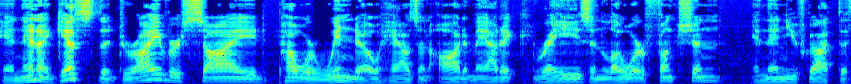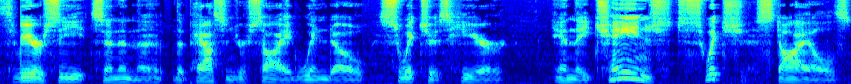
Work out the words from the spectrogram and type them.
And then I guess the driver's side power window has an automatic raise and lower function. And then you've got the rear seats and then the, the passenger side window switches here. And they changed switch styles.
